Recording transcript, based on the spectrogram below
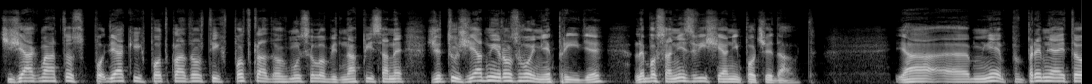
Čiže ak má to z nejakých podkladov, v tých podkladoch muselo byť napísané, že tu žiadny rozvoj nepríde, lebo sa nezvýši ani počet aut. Ja, e, mne, pre mňa je to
